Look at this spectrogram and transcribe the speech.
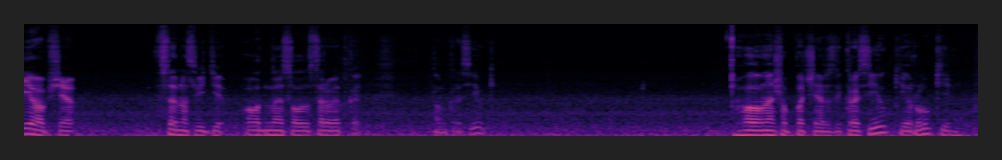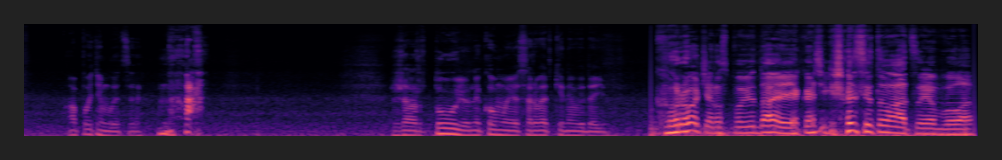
І взагалі все на світі одне серветка. Там кросівки. Головне, щоб по черзі. Кросівки, руки, а потім лице. Жартую, нікому я серветки не видаю. Коротше, розповідаю, яка тільки що ситуація була.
